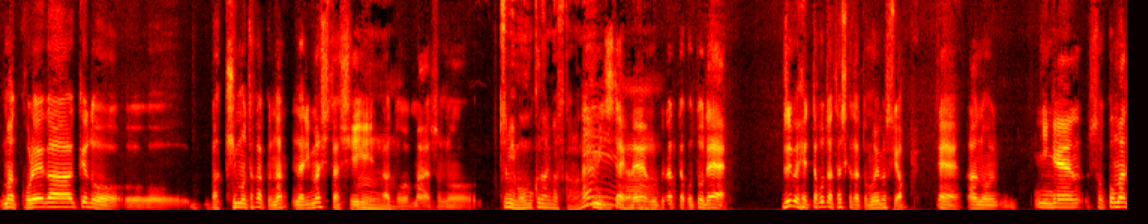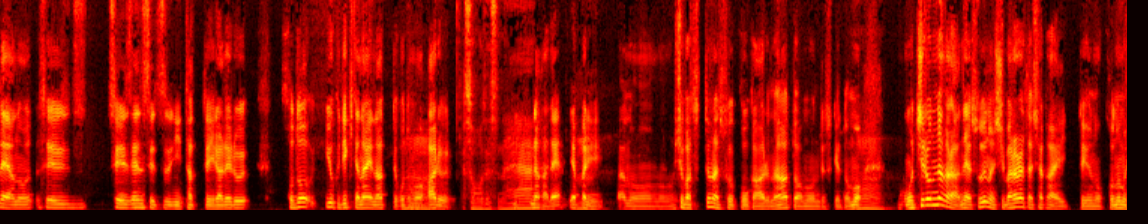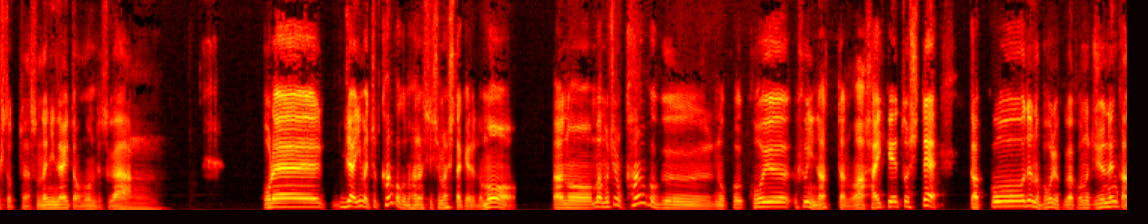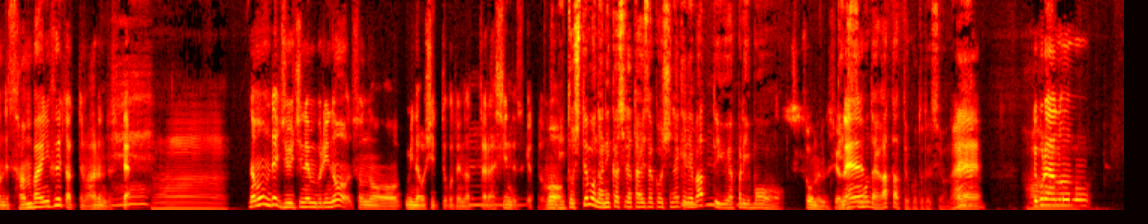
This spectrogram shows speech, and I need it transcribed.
まあ、これが、けど、お罰金も高くな、なりましたし、うんあと、まあ、その、え。罪も重くなりますからね。罪自体がね、うん重くなったことで、ずいぶん減ったことは確かだと思いますよ。ええ、あの、人間、そこまで、あの、性、性善説に立っていられるほどよくできてないなってこともあるそうですね。中で、やっぱり、うん。あの、処罰っていうのはすごく効果あるなとは思うんですけども、うん。もちろんながらね、そういうのに縛られた社会っていうのを好む人ってのはそんなにいないとは思うんですが、うん。これ、じゃあ今ちょっと韓国の話しましたけれども、あの、まあもちろん韓国のここういうふうになったのは背景として、学校での暴力がこの10年間で3倍に増えたっていうのがあるんですって。なもんで11年ぶりのその見直しってことになったらしいんですけれども。国、としても何かしら対策をしなければっていう、やっぱりもそうなんですう、よね。問。題があったっていうことですよね。え。え。で、これあの、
